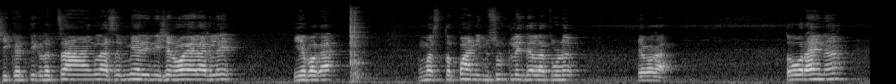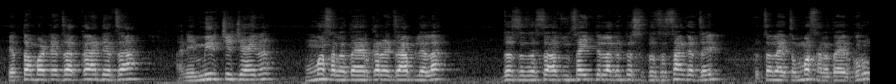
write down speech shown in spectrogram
चिकन तिकडं चांगलं असं मॅरिनेशन व्हायला लागले हे बघा मस्त पाणी बी सुटलंय त्याला थोडं. हे बघा तोवर आहे ना या टमाट्याचा कांद्याचा आणि मिरचीची आहे ना मसाला तयार करायचा आपल्याला. जसं जसं अजून साहित्य लागेल तसं तसं सांगत जाईल. तर चला याचा मसाला तयार करू.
